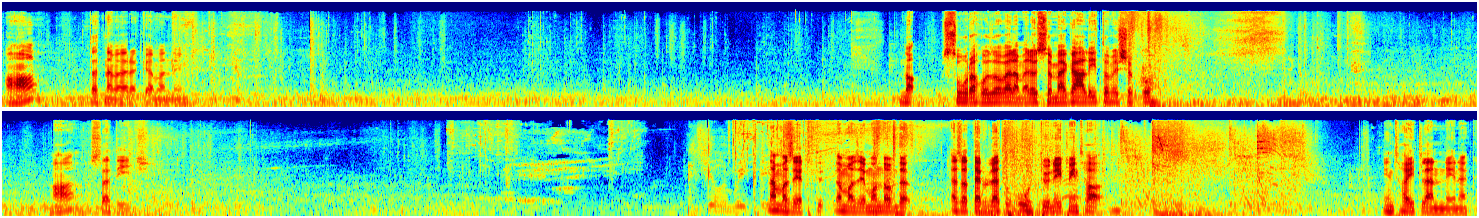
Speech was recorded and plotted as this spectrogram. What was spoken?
Aha, tehát nem erre kell mennünk. Na, szórakozol velem, először megállítom és akkor... Aha, azt így. Nem azért, nem azért mondom, de ez a terület úgy tűnik, mintha... Mintha itt lennének.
